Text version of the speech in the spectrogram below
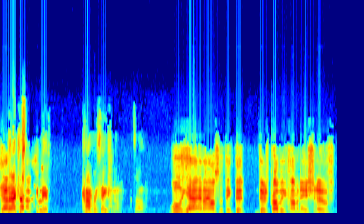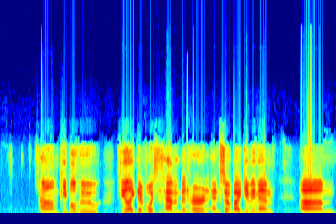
Yeah. but I try to keep it conversational. So Well, yeah, and I also think that there's probably a combination of um, people who feel like their voices haven't been heard, and so by giving them um,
